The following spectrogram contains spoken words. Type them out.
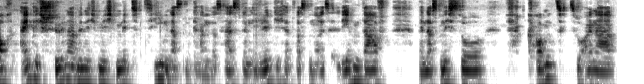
auch eigentlich schöner, wenn ich mich mitziehen lassen kann. Das heißt, wenn ich wirklich etwas Neues erleben darf, wenn das nicht so verkommt zu einer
